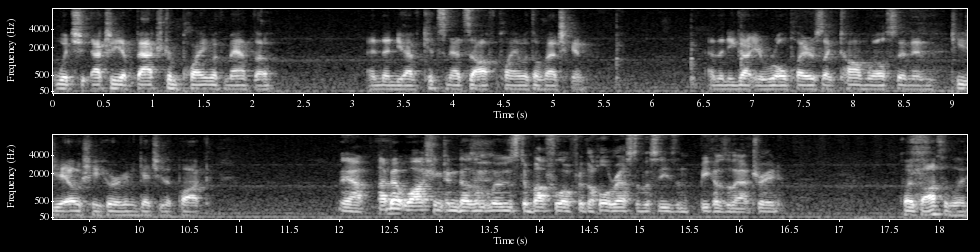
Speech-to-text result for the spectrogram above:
which actually you have Backstrom playing with Mantha, and then you have Kuznetsov playing with Ovechkin, and then you got your role players like Tom Wilson and T.J. Oshie who are going to get you the puck. Yeah, I bet Washington doesn't lose to Buffalo for the whole rest of the season because of that trade. Quite possibly.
